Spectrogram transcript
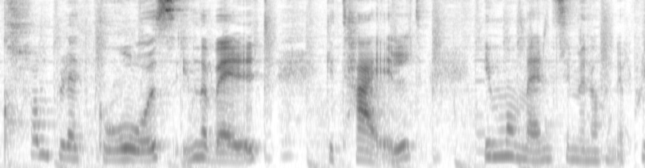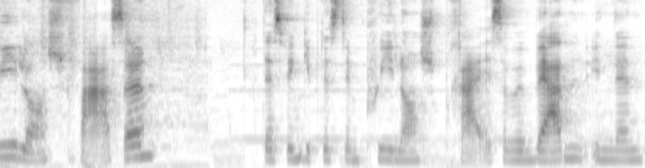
komplett groß in der Welt geteilt, im Moment sind wir noch in der Pre-Launch-Phase. Deswegen gibt es den Pre-Launch-Preis. Aber wir werden in den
